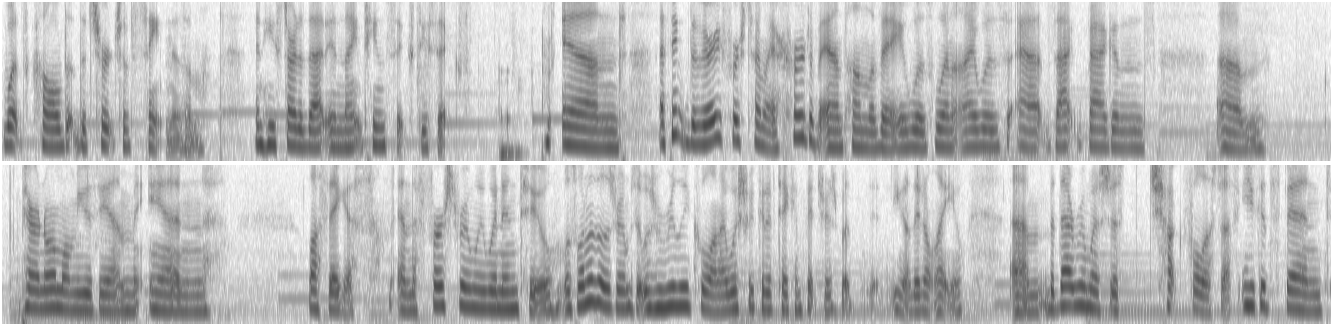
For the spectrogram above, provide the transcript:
what's called the Church of Satanism, and he started that in 1966. And I think the very first time I heard of Anton LaVey was when I was at Zak Bagans' um, Paranormal Museum in Las Vegas. And the first room we went into was one of those rooms that was really cool, and I wish we could have taken pictures, but you know, they don't let you. Um, but that room was just chock full of stuff. You could spend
